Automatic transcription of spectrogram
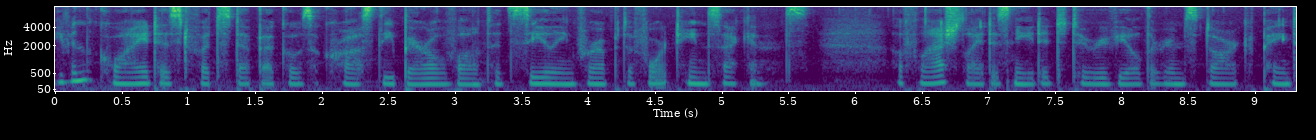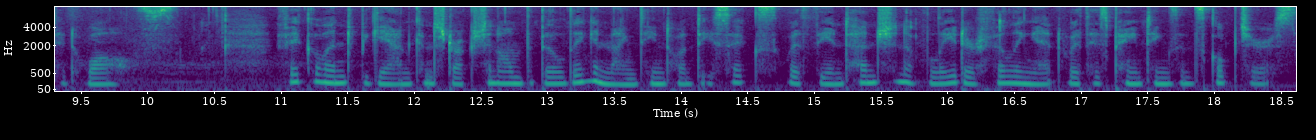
Even the quietest footstep echoes across the barrel vaulted ceiling for up to 14 seconds. A flashlight is needed to reveal the room's dark, painted walls. Vigeland began construction on the building in 1926 with the intention of later filling it with his paintings and sculptures.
